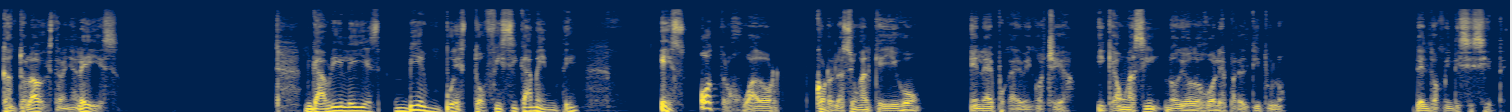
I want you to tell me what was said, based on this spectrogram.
Cantolao extraña leyes. Gabriel Leyes, bien puesto físicamente, es otro jugador con relación al que llegó en la época de Bengochea y que aún así no dio dos goles para el título del 2017.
